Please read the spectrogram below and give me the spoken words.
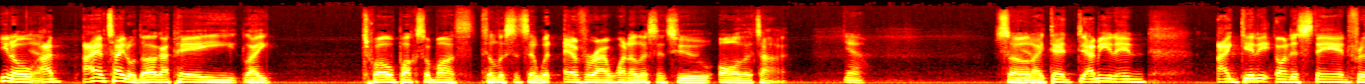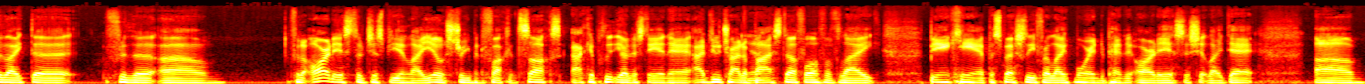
You know, Yeah. I I have Tidal dog. I pay like twelve bucks a month to listen to whatever I want to listen to all the time. Yeah. So Yeah. like that. I mean, and I get it on the stand for like the for the um for the artist of just being like, yo, streaming fucking sucks. I completely understand that. I do try to Yeah. buy stuff off of like Bandcamp, especially for like more independent artists and shit like that. Um,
